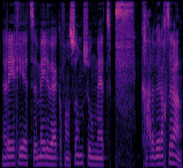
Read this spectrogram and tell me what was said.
Dan reageert de medewerker van Samsung met: Ik ga er weer achteraan.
